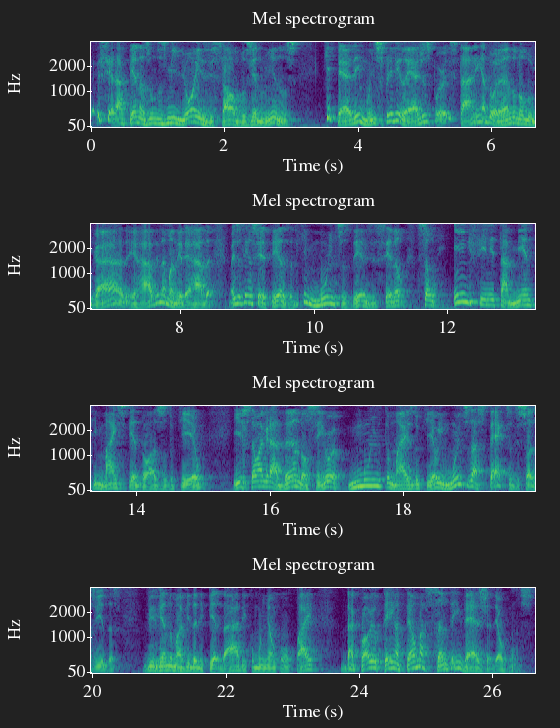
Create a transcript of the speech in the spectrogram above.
Ele será apenas um dos milhões de salvos genuínos que perdem muitos privilégios por estarem adorando no lugar errado e na maneira errada. Mas eu tenho certeza de que muitos deles serão, são infinitamente mais piedosos do que eu e estão agradando ao Senhor muito mais do que eu em muitos aspectos de suas vidas, vivendo uma vida de piedade e comunhão com o Pai, da qual eu tenho até uma santa inveja de alguns.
